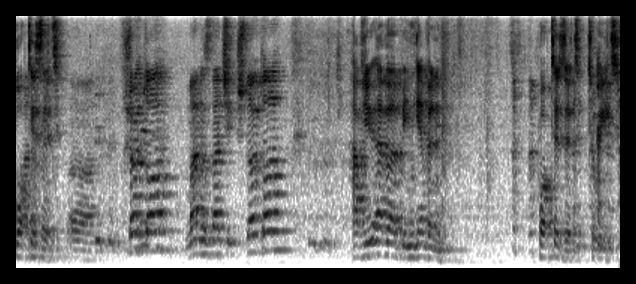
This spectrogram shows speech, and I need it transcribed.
what is it? А, Што е тоа? Мана значи, што е тоа? Have you ever been given What is it to eat?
